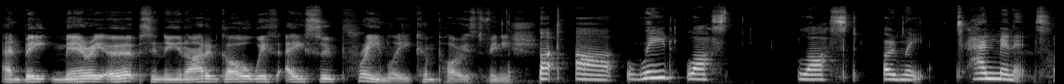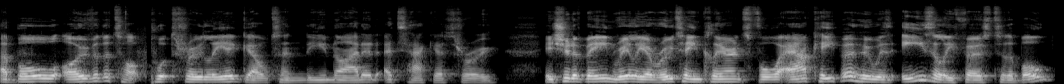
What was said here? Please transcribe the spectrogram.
and beat Mary Earps in the United goal with a supremely composed finish. But our lead lost lost only 10 minutes. A ball over the top put through Leah Galton, the United attacker through. It should have been really a routine clearance for our keeper, who was easily first to the ball,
